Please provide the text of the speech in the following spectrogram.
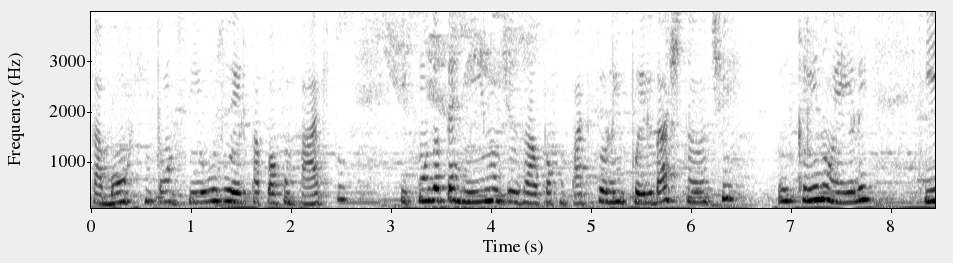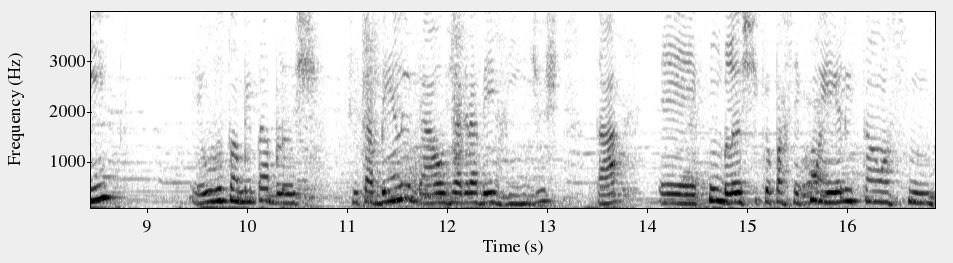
tá bom? Então, assim, eu uso ele para pó compacto. E quando eu termino de usar o pó compacto, eu limpo ele bastante, inclino ele e eu uso também para blush. Fica bem legal, já gravei vídeos, tá? É, com blush que eu passei com ele, então, assim,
